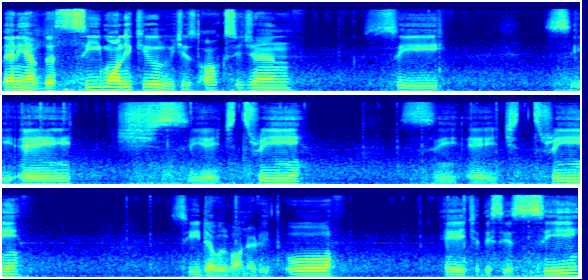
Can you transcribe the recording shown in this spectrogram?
Then you have the C molecule which is oxygen C C H C H 3 C H 3 C double bonded with O H this is C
